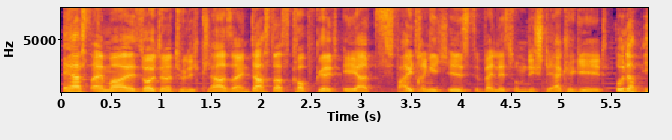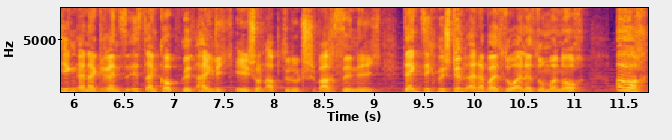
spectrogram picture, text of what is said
Erst einmal sollte natürlich klar sein, dass das Kopfgeld eher zweitrangig ist, wenn es um die Stärke geht. Und ab irgendeiner Grenze ist ein Kopfgeld eigentlich eh schon absolut schwachsinnig. Denkt sich bestimmt einer bei so einer Summe noch, ach,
